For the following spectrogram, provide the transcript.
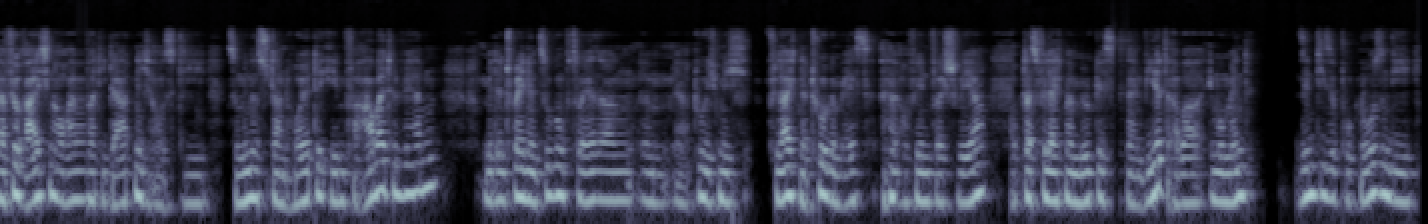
Dafür reichen auch einfach die Daten nicht aus, die zumindest Stand heute eben verarbeitet werden. Mit entsprechenden Zukunftsvorhersagen ähm, ja, tue ich mich vielleicht naturgemäß auf jeden Fall schwer, ob das vielleicht mal möglich sein wird, aber im Moment sind diese Prognosen, die,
